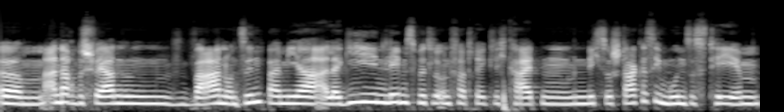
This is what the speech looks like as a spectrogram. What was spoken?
ähm, andere Beschwerden waren und sind bei mir Allergien, Lebensmittelunverträglichkeiten, nicht so starkes Immunsystem.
